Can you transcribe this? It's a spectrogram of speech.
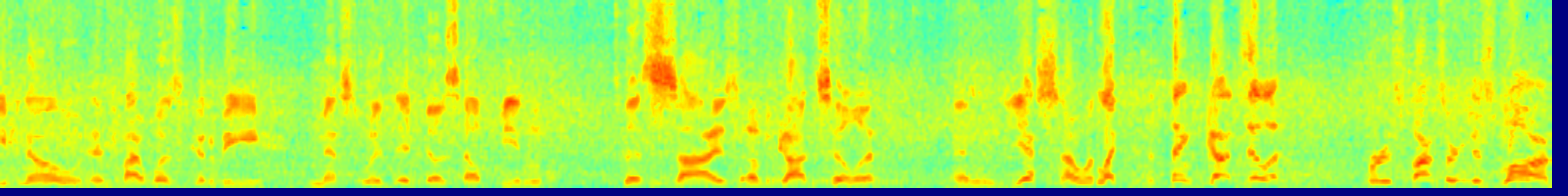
Even though if I was going to be messed with, it does help being the size of Godzilla. And yes, I would like to thank Godzilla for sponsoring this vlog.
